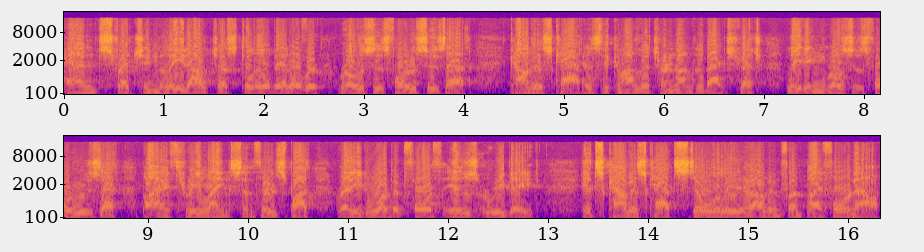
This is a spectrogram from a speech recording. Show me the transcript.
and stretching the lead out just a little bit over Roses for Suzette. Countess Cat as they come out of the turn onto the backstretch, leading Roses for Rosette by three lengths. In third spot, Ready to Orbit. Fourth is Rebate. It's Countess Cat, still the leader, out in front by four now.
